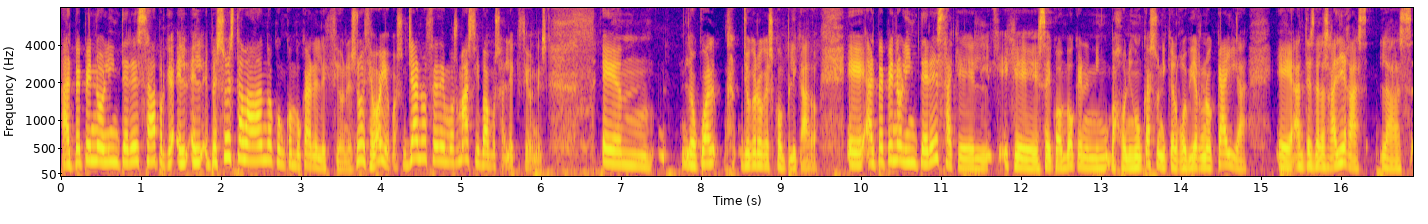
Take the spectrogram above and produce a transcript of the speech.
Al PP no le interesa, porque el, PSOE está vagando con convocar elecciones, ¿no? Dice, oye, pues ya no cedemos más y vamos a elecciones. Em, lo cual yo creo que es complicado. Eh, al PP no le interesa que, se convoquen bajo ningún caso ni que el gobierno caiga eh, antes de las gallegas, las,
